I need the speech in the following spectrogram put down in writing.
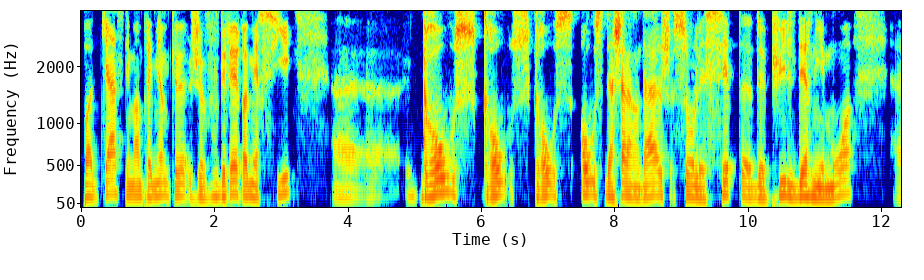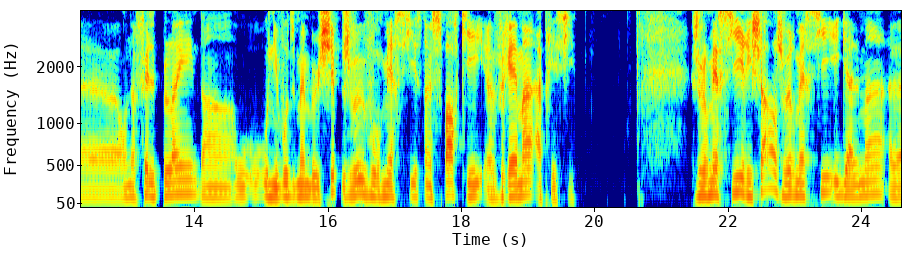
podcast. Les membres premium que je voudrais remercier. Euh, grosse, grosse, grosse hausse d'achalandage sur le site euh, depuis le dernier mois. Euh, on a fait le plein dans, au, niveau du membership. Je veux vous remercier. C'est un sport qui est vraiment apprécié. Je veux remercier Richard, je veux remercier également euh,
